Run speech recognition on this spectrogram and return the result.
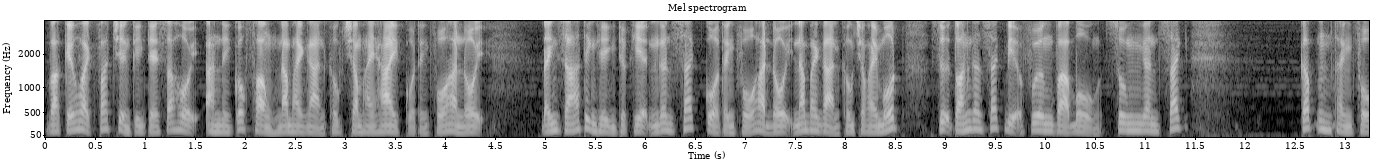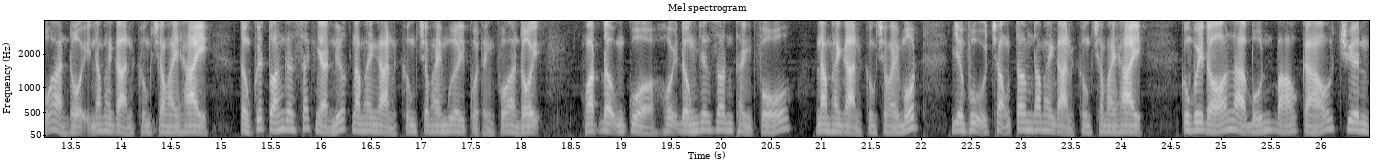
và kế hoạch phát triển kinh tế xã hội, an ninh quốc phòng năm 2022 của thành phố Hà Nội – đánh giá tình hình thực hiện ngân sách của thành phố Hà Nội năm 2021, dự toán ngân sách địa phương và bổ sung ngân sách cấp thành phố Hà Nội năm 2022, tổng quyết toán ngân sách nhà nước năm 2020 của thành phố Hà Nội, hoạt động của Hội đồng nhân dân thành phố năm 2021, nhiệm vụ trọng tâm năm 2022. Cùng với đó là bốn báo cáo chuyên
